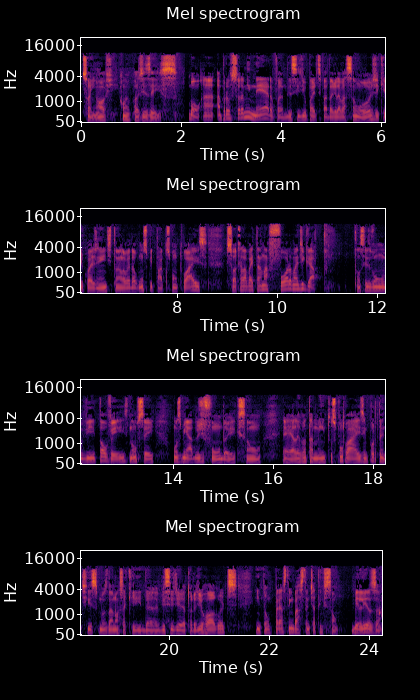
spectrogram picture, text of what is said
só em off, como eu posso dizer isso? Bom, a, a, professora Minerva decidiu participar da gravação hoje aqui com a gente, então ela vai dar alguns pitacos pontuais, só que ela vai estar na forma de gato. Então vocês vão ouvir, talvez, não sei, uns miados de fundo aí, que são é, levantamentos pontuais importantíssimos da nossa querida vice-diretora de Hogwarts. Então prestem bastante atenção. Beleza?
